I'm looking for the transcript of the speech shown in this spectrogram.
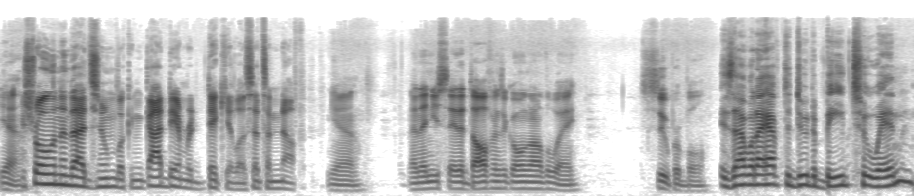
Yeah. You're strolling into that Zoom looking goddamn ridiculous. That's enough. yeah, and then you say the Dolphins are going all the way. Super Bowl. Is that what I have to do to be to win?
